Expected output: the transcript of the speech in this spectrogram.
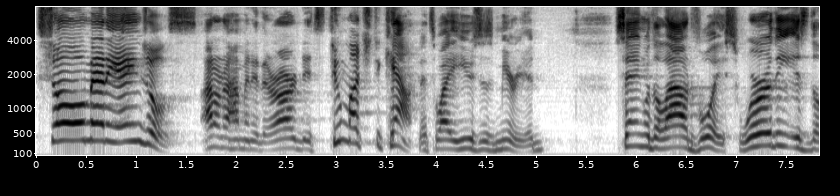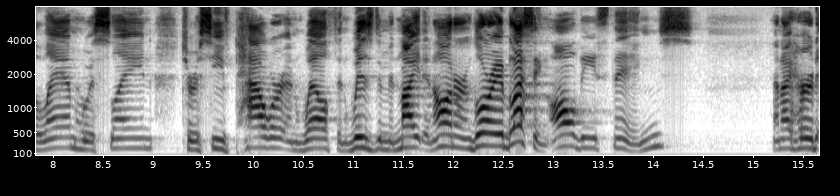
So many angels. I don't know how many there are. It's too much to count. That's why he uses myriad saying with a loud voice, Worthy is the Lamb who is slain to receive power and wealth and wisdom and might and honor and glory and blessing. All these things. And I heard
